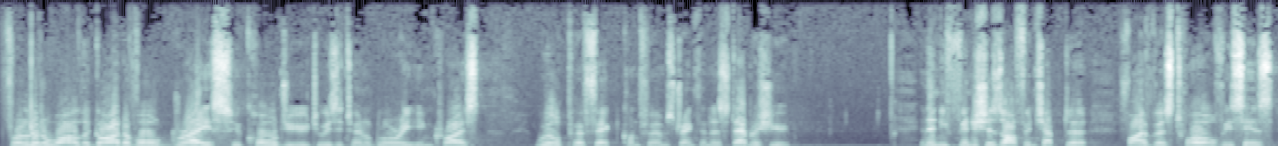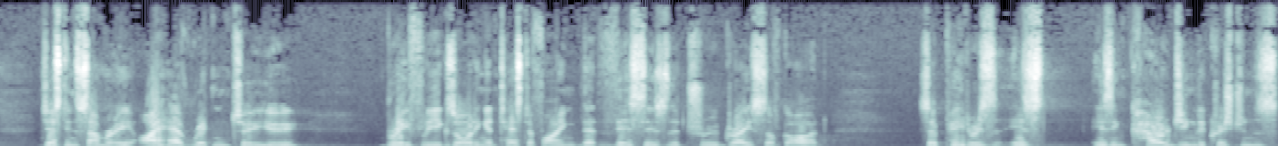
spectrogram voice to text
For a little while, the God of all grace, who called you to his eternal glory in Christ, will perfect, confirm, strengthen, and establish you. And then he finishes off in chapter 5, verse 12. He says, just in summary, I have written to you briefly, exhorting and testifying that this is the true grace of God. So Peter is, is, is encouraging the Christians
